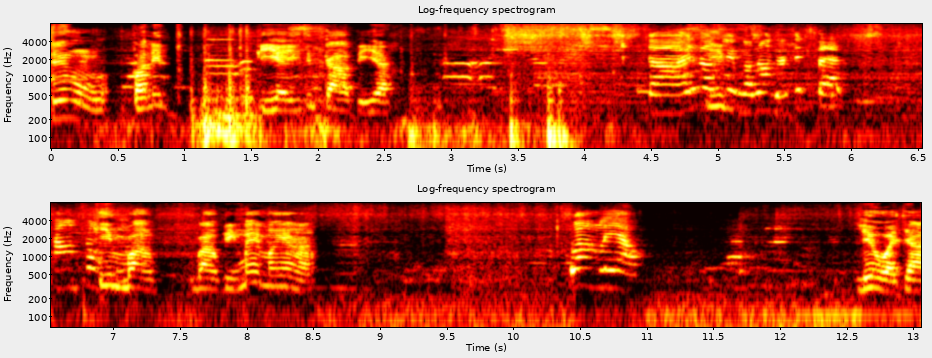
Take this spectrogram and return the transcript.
ซึ่งตอนนี้ปีอายุสิบเก้าปีอะใช่ตอนสิบกำลังจะสิบแปดทางช่องทีมวางวางปิงไม่มั้งยังอะว่างแล้วเรียวกว่าจ้า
